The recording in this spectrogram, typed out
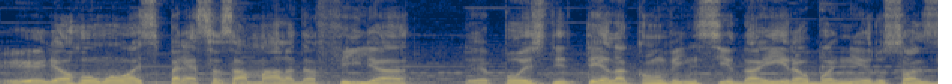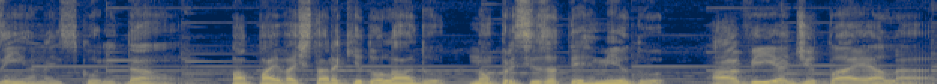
Ele arrumou às pressas a mala da filha depois de tê-la convencido a ir ao banheiro sozinha na escuridão. Papai vai estar aqui do lado, não precisa ter medo, havia dito a ela.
